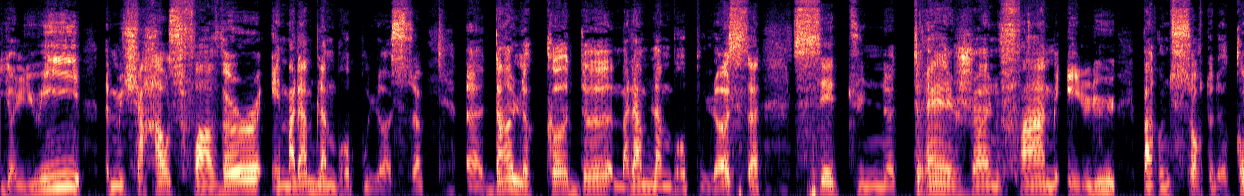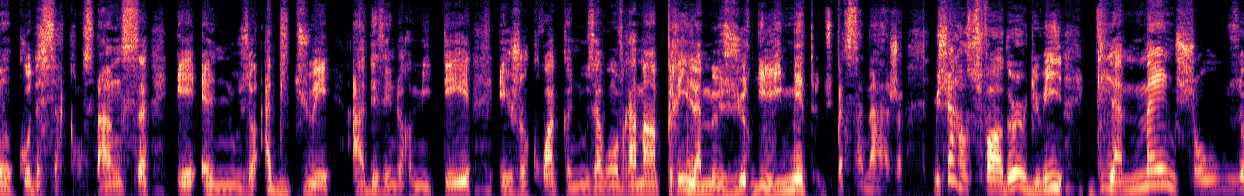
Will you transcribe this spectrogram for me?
il y a lui, Micha Housefather et Madame Lambropoulos. Euh, dans le cas de Madame Lambropoulos, c'est une très jeune femme élue par une sorte de concours de circonstances et elle nous a habitués à des énormités et je crois que nous avons vraiment pris la mesure des limites du personnage. Michel Housefather, lui, dit la même chose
